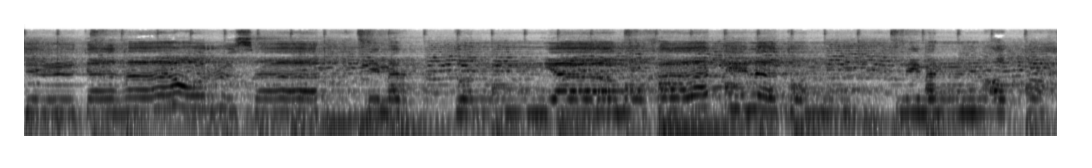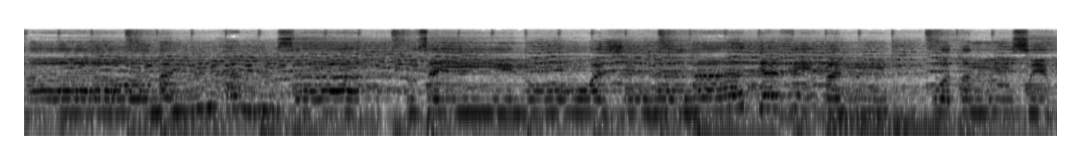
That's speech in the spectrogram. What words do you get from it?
شركها عرسا لما الدنيا مخاتلة لمن أضحى ومن تزين وجهها كذبا وتنصب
